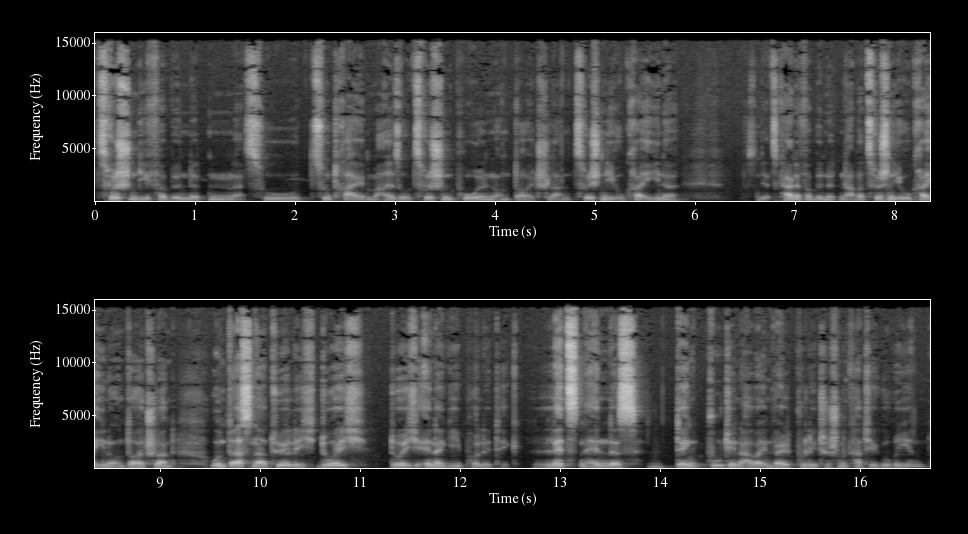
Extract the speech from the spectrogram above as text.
zwischen die Verbündeten zu, zu treiben, also zwischen Polen und Deutschland, zwischen die Ukraine, das sind jetzt keine Verbündeten, aber zwischen die Ukraine und Deutschland und das natürlich durch durch Energiepolitik. Letzten Endes denkt Putin aber in weltpolitischen Kategorien.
